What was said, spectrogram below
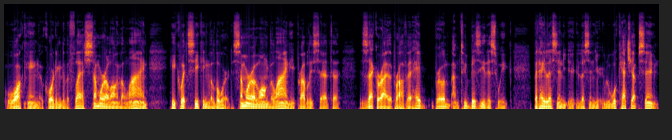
walking according to the flesh. Somewhere along the line, he quit seeking the Lord. Somewhere along the line, he probably said to Zechariah the prophet, "Hey, bro, I'm too busy this week, but hey, listen, listen, we'll catch up soon."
